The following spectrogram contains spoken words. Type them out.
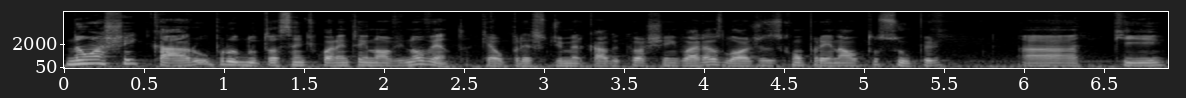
não achei caro o produto a R$ 149,90, que é o preço de mercado que eu achei em várias lojas e comprei na Auto Super aqui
